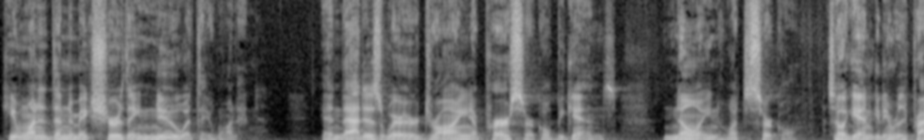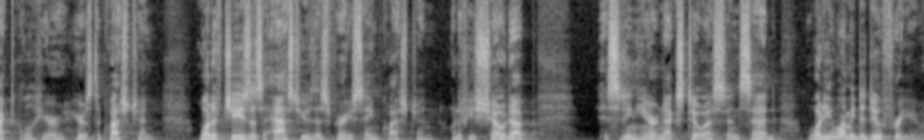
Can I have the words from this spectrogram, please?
He wanted them to make sure they knew what they wanted. And that is where drawing a prayer circle begins, knowing what to circle. So, again, getting really practical here, here's the question What if Jesus asked you this very same question? What if he showed up sitting here next to us and said, What do you want me to do for you?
